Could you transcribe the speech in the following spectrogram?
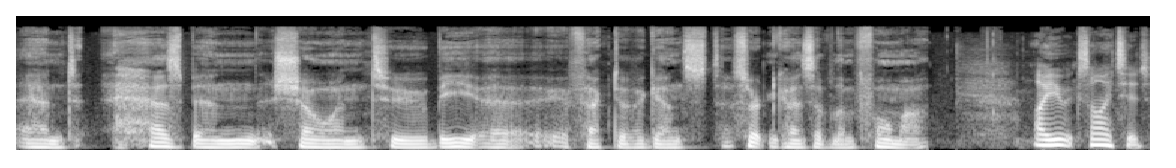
and has been shown to be uh, effective against certain kinds of lymphoma. Are you excited?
